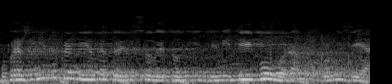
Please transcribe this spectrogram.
Упражнение на коне готовится выполнить Дмитрий Говоров, Грузия.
